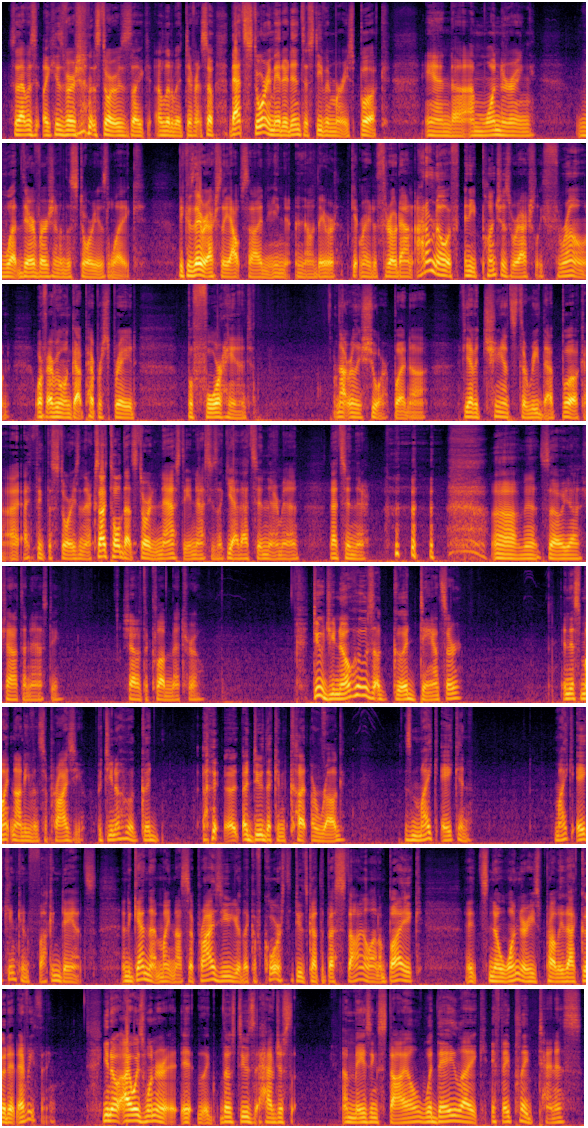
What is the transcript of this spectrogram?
So that was like his version of the story was like a little bit different. So that story made it into Stephen Murray's book, and uh, I'm wondering what their version of the story is like because they were actually outside and you know they were getting ready to throw down. I don't know if any punches were actually thrown or if everyone got pepper sprayed beforehand. Not really sure, but uh, if you have a chance to read that book, I, I think the story's in there. Because I told that story to Nasty, and Nasty's like, "Yeah, that's in there, man. That's in there." oh man, so yeah, shout out to Nasty. Shout out to Club Metro. Dude, you know who's a good dancer? And this might not even surprise you, but do you know who a good a, dude that can cut a rug is Mike Aitken. Mike Aitken can fucking dance. And again, that might not surprise you. You're like, of course, the dude's got the best style on a bike. It's no wonder he's probably that good at everything. You know, I always wonder, it, like those dudes that have just amazing style, would they like, if they played tennis,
